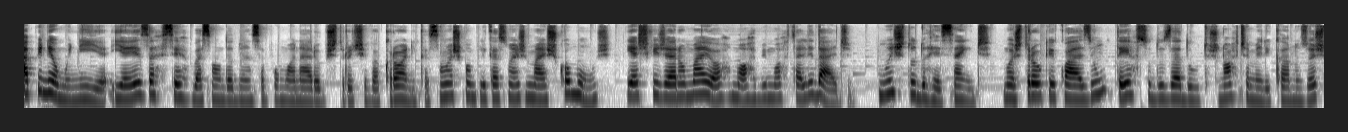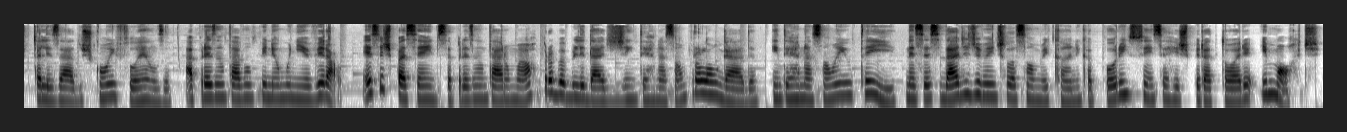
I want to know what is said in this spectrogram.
A pneumonia e a exacerbação da doença pulmonar obstrutiva crônica são as complicações mais comuns e as que geram maior morbimortalidade. Um estudo recente mostrou que quase um terço dos adultos norte-americanos hospitalizados com influenza apresentavam pneumonia viral. Esses pacientes apresentaram maior probabilidade de internação prolongada, internação em UTI, necessidade de ventilação mecânica por insuficiência respiratória e morte.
